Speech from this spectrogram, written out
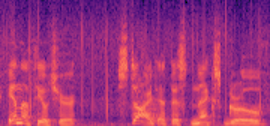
In the future, start at this next groove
